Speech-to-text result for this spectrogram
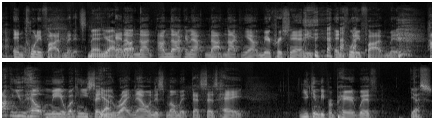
in 25 minutes. Man, you're out of And. I'm not I'm knocking out not knocking out Mere Christianity in 25 minutes. How can you help me, or what can you say Yeah. to me right now in this moment that says, "Hey"? You can be prepared with Yes.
